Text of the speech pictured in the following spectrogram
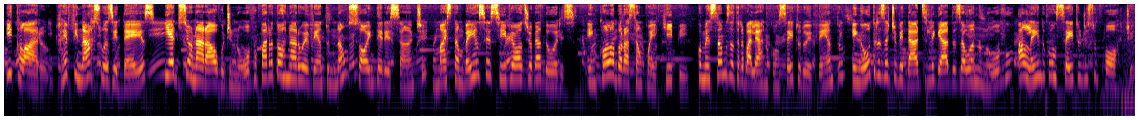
e, claro, refinar suas ideias e adicionar algo de novo para tornar o evento não só interessante, mas também acessível aos jogadores. Em colaboração com a equipe, começamos a trabalhar no conceito do evento, em outras atividades ligadas ao ano novo, além do conceito de suporte.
